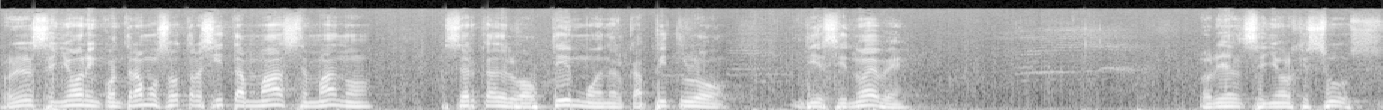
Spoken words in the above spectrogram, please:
Gloria Señor. Encontramos otra cita más, hermano acerca del bautismo en el capítulo 19. Gloria al Señor Jesús.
